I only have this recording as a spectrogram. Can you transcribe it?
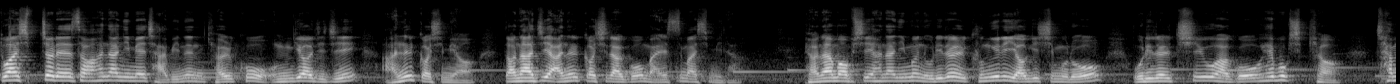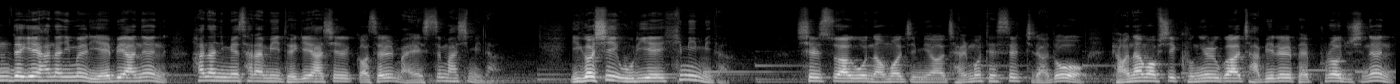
또한 10절에서 하나님의 자비는 결코 옮겨지지 않을 것이며 떠나지 않을 것이라고 말씀하십니다. 변함없이 하나님은 우리를 긍휼히 여기심으로 우리를 치유하고 회복시켜 참되게 하나님을 예배하는 하나님의 사람이 되게 하실 것을 말씀하십니다. 이것이 우리의 힘입니다. 실수하고 넘어지며 잘못했을지라도 변함없이 긍휼과 자비를 베풀어 주시는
